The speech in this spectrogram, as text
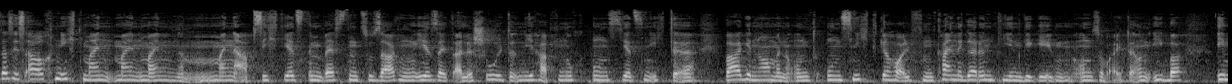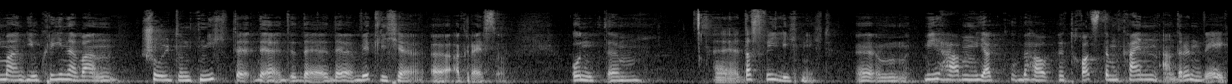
das ist auch nicht mein, mein, mein, meine Absicht, jetzt im Westen zu sagen, ihr seid alle schuld und ihr habt uns jetzt nicht äh, wahrgenommen und uns nicht geholfen, keine Garantien gegeben und so weiter. Und über, immer die Ukrainer waren schuld und nicht der, der, der, der wirkliche äh, Aggressor. Und ähm, äh, das will ich nicht. Ähm, wir haben ja überhaupt trotzdem keinen anderen Weg.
